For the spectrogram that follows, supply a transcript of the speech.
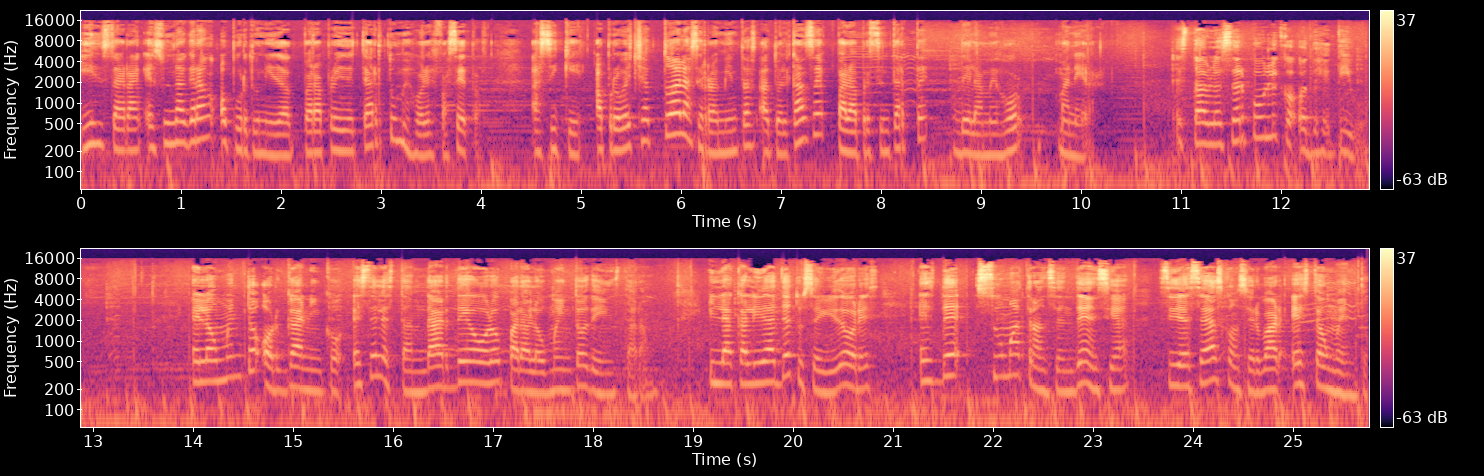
Instagram es una gran oportunidad para proyectar tus mejores facetas, así que aprovecha todas las herramientas a tu alcance para presentarte de la mejor manera. Establecer público objetivo. El aumento orgánico es el estándar de oro para el aumento de Instagram y la calidad de tus seguidores es de suma trascendencia si deseas conservar este aumento.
